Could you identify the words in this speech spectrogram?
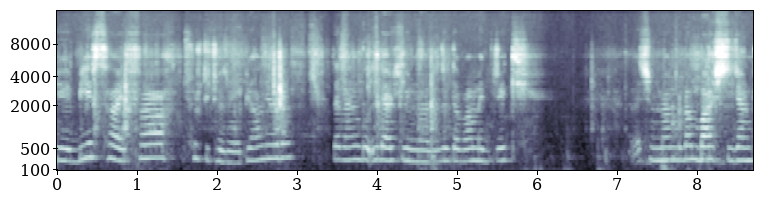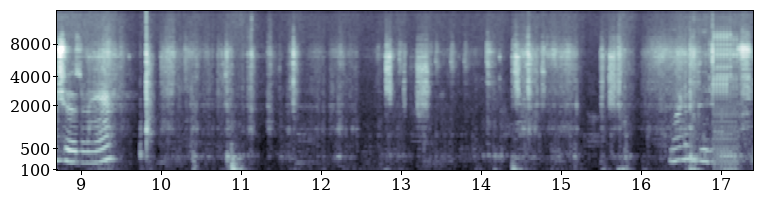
E, bir sayfa Türkçe çözmeyi planlıyorum. Zaten bu ileriki günlerde de devam edecek. Evet, şimdi ben buradan başlayacağım çözmeye. Umarım görünmüş.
